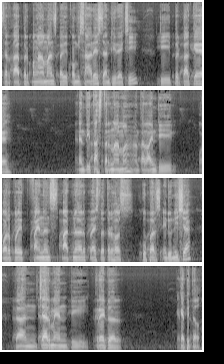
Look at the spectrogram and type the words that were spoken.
serta berpengalaman sebagai komisaris dan direksi di berbagai entitas ternama, antara lain di Corporate Finance Partner Pricewaterhouse Coopers Indonesia dan Chairman di Credor Capital.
